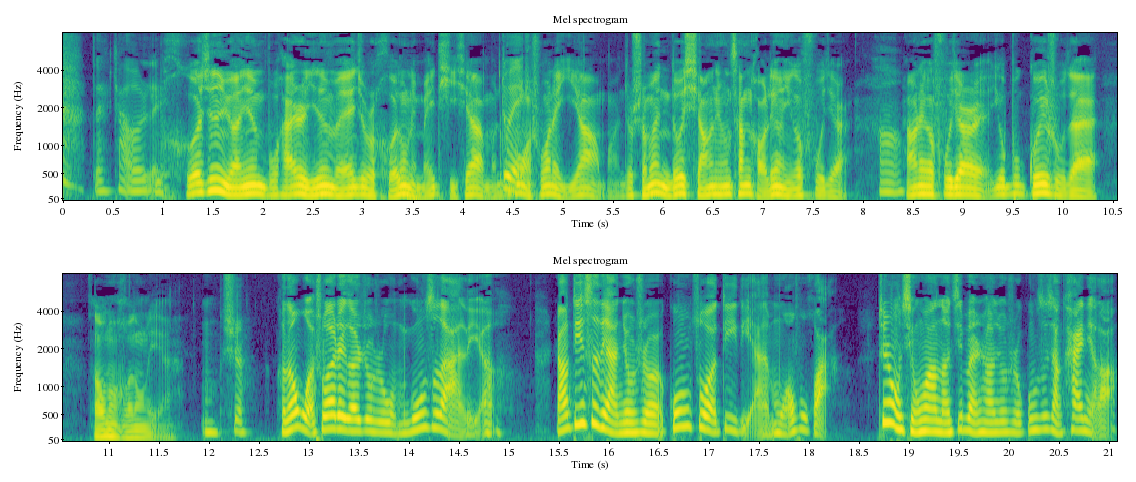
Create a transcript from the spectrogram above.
对，差不多是这个。核心原因不还是因为就是合同里没体现吗？这不跟我说那一样嘛？就什么你都详情参考另一个附件，嗯然后那个附件又不归属在劳动合同里，嗯，是，可能我说的这个就是我们公司的案例啊。然后第四点就是工作地点模糊化，这种情况呢，基本上就是公司想开你了。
